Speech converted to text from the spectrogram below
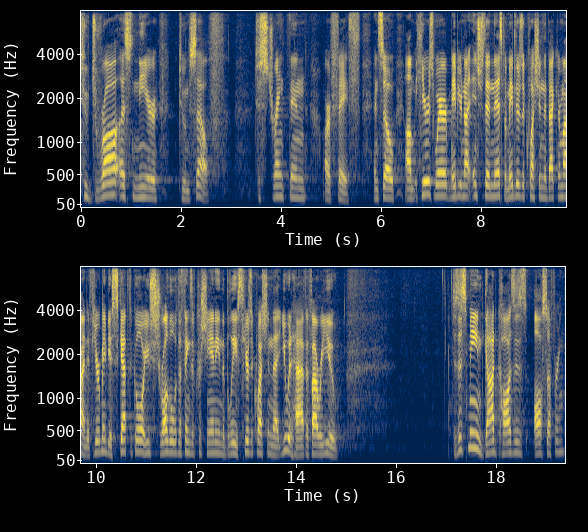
to draw us near to Himself, to strengthen our faith. And so um, here's where maybe you're not interested in this, but maybe there's a question in the back of your mind. If you're maybe a skeptical or you struggle with the things of Christianity and the beliefs, here's a question that you would have if I were you. Does this mean God causes all suffering?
